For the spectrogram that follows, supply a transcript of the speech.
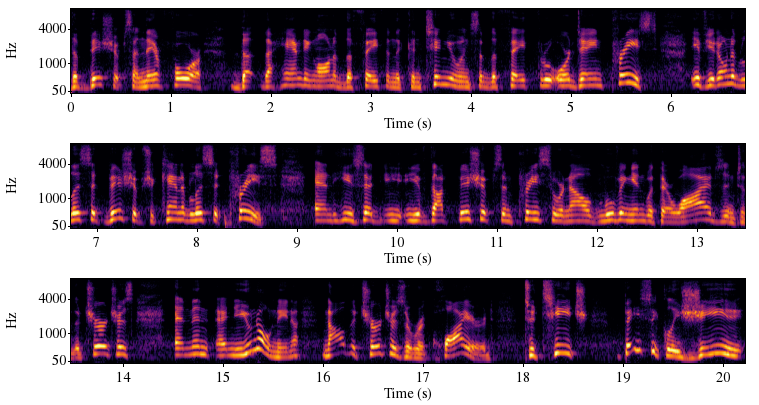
the bishops and therefore the, the handing on of the faith and the continuance of the faith through ordained priests. If you don't have licit bishops, you can't have licit priests. And he said you've got bishops and priests who are now moving in with their wives into the churches, and then and you know, Nina, now the churches are required to teach basically Xi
